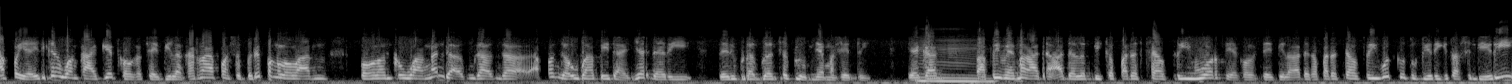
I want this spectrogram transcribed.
Apa ya ini kan uang kaget kalau saya bilang. Karena apa? Sebenarnya pengelolaan pengelolaan keuangan nggak nggak nggak apa nggak ubah bedanya dari dari bulan-bulan sebelumnya Mas Hendri ya kan? Hmm. tapi memang ada ada lebih kepada self reward ya kalau saya bilang. Ada kepada self reward untuk diri kita sendiri.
